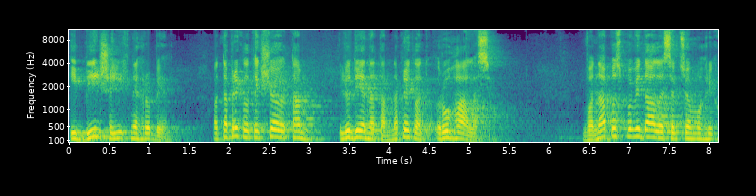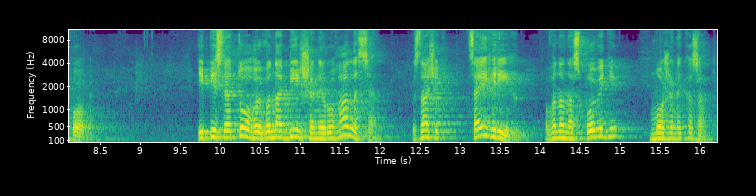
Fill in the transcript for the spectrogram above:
і більше їх не робили. От, наприклад, якщо там людина, там, наприклад, ругалася, вона посповідалася в цьому гріхове. І після того вона більше не ругалася, значить, цей гріх вона на сповіді може не казати.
